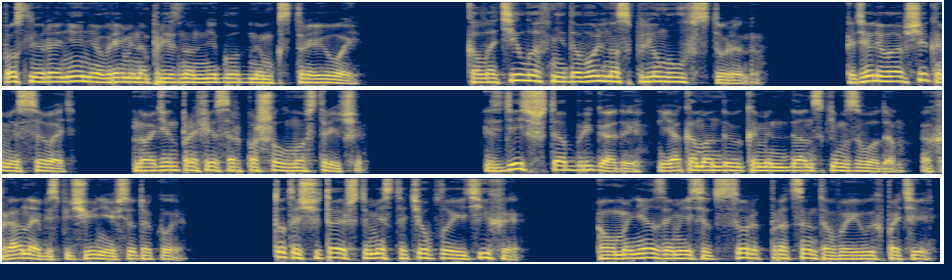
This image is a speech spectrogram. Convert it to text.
После ранения временно признан негодным к строевой. Колотилов недовольно сплюнул в сторону. Хотели вообще комиссовать, но один профессор пошел навстречу. Здесь штаб бригады, я командую комендантским взводом, охрана, обеспечение и все такое. Кто-то считает, что место теплое и тихое, а у меня за месяц 40% боевых потерь.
